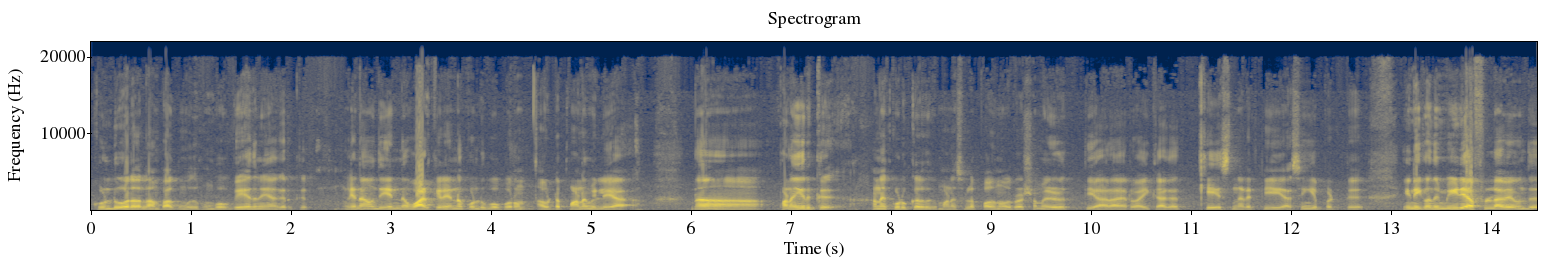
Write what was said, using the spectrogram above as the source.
கொண்டு வரதெல்லாம் பார்க்கும்போது ரொம்ப வேதனையாக இருக்குது ஏன்னா வந்து என்ன வாழ்க்கையில் என்ன கொண்டு போக போகிறோம் அவர்கிட்ட பணம் இல்லையா? நான் பணம் இருக்குது ஆனால் கொடுக்கறதுக்கு மனசில் பதினோரு வருஷம் எழுபத்தி ஆறாயிரம் ரூபாய்க்காக கேஸ் நடத்தி அசிங்கப்பட்டு இன்றைக்கி வந்து மீடியா ஃபுல்லாகவே வந்து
